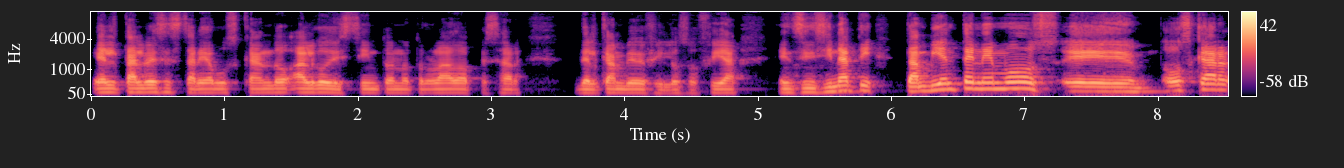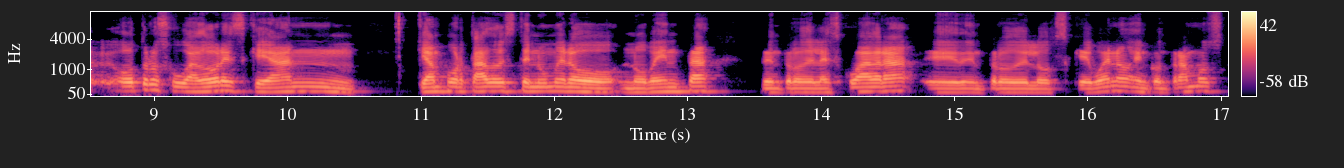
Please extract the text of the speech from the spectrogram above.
él tal vez estaría buscando algo distinto en otro lado a pesar del cambio de filosofía en Cincinnati. También tenemos, eh, Oscar, otros jugadores que han, que han portado este número 90 dentro de la escuadra, eh, dentro de los que, bueno, encontramos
